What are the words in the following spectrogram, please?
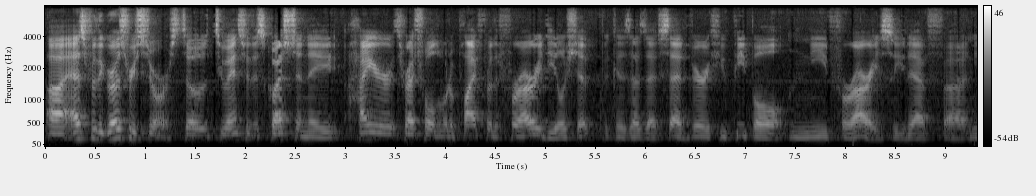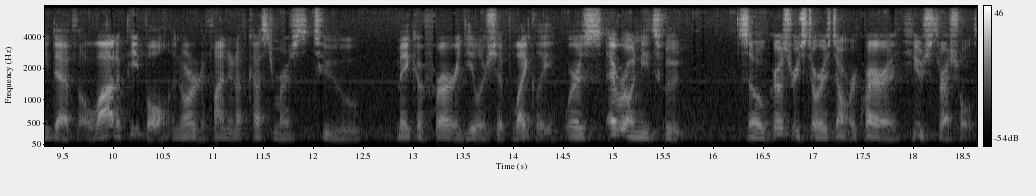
Uh, as for the grocery store, so to answer this question, a higher threshold would apply for the Ferrari dealership because, as I've said, very few people need Ferraris. So you'd have uh, need to have a lot of people in order to find enough customers to make a Ferrari dealership likely. Whereas everyone needs food, so grocery stores don't require a huge threshold.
